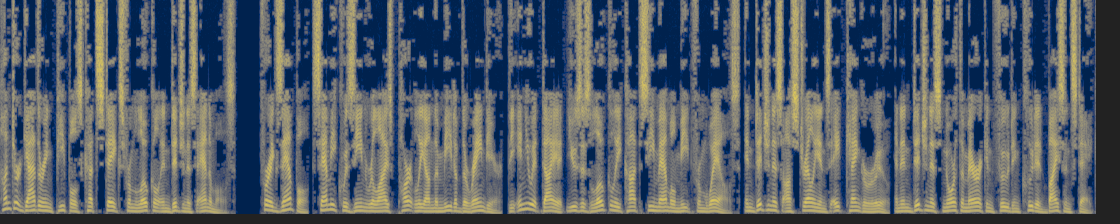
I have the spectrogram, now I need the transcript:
Hunter-gathering peoples cut steaks from local indigenous animals. For example, Sami cuisine relies partly on the meat of the reindeer, the Inuit diet uses locally caught sea mammal meat from whales, indigenous Australians ate kangaroo, and indigenous North American food included bison steak.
